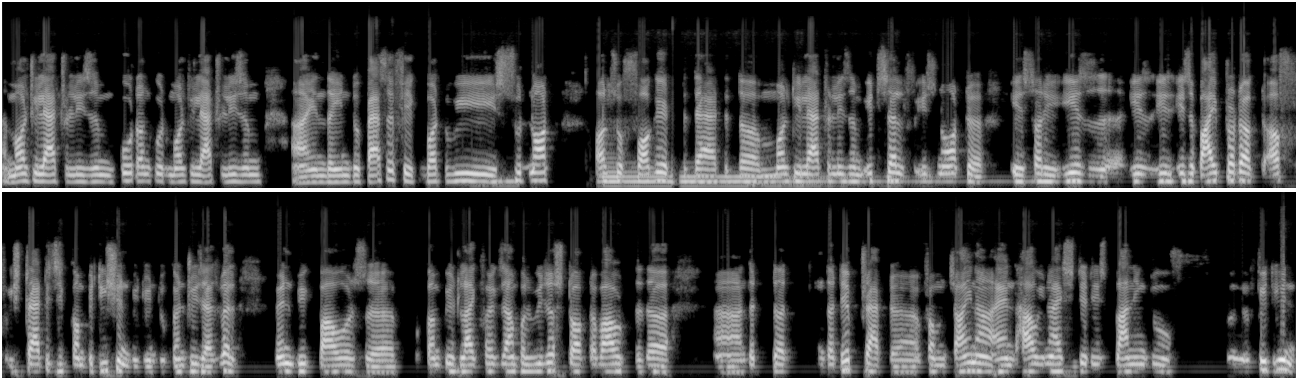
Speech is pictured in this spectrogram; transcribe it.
uh, multilateralism, quote unquote multilateralism uh, in the Indo-Pacific, but we should not also forget that the multilateralism itself is not uh, is sorry is, is is a byproduct of strategic competition between two countries as well. When big powers uh, compete, like for example, we just talked about the uh, the, the the debt trap uh, from China and how United States is planning to uh, fit in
